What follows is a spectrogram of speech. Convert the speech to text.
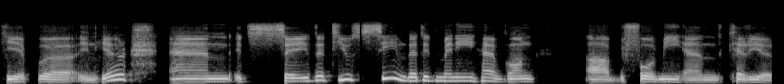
here uh, in here, and it says that you seem that it many have gone uh, before me and career.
